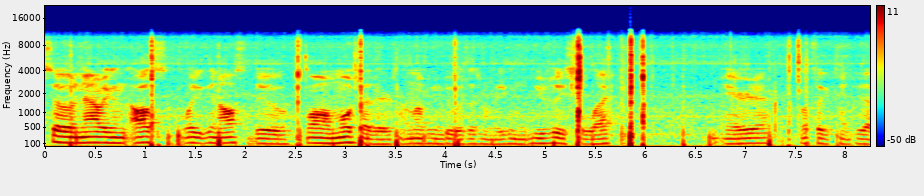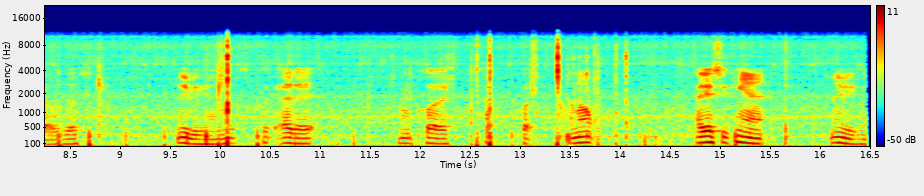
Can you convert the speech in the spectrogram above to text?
So now we can also, what you can also do, well most editors, I don't know if you can do it with this one, but you can usually select an area. Looks like you can't do that with this. Maybe you can. Let's click edit. Don't click, cut, click. Oh, no. I guess you can't. Maybe you can.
